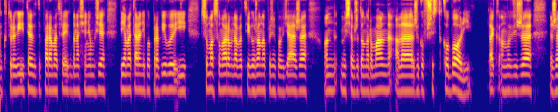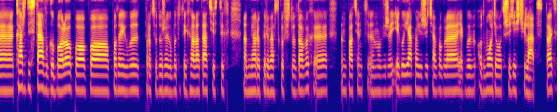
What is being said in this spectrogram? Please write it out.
e, które i te, te parametry jakby nasienia mu się diametralnie poprawiły i summa summarum nawet jego żona później powiedziała, że on myślał, że to normalne, ale że go wszystko boli. Tak, on mówi, że, że każdy staw go bolał po, po, po tej jakby procedurze jakby tutaj halatacji z tych nadmiaru pierwiastków śladowych. e, Ten pacjent e, mówi, że jego jakość życia w ogóle jakby odmłodział o 30 lat, tak?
